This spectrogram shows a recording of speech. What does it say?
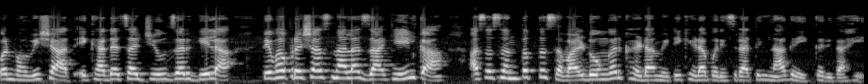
पण भविष्यात एखाद्याचा जीव जर गेला तेव्हा प्रशासनाला जाग येईल का असा संतप्त सवाल डोंगर डोंगरखेडा मेटीखेडा परिसरातील नागरिक करीत आहे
